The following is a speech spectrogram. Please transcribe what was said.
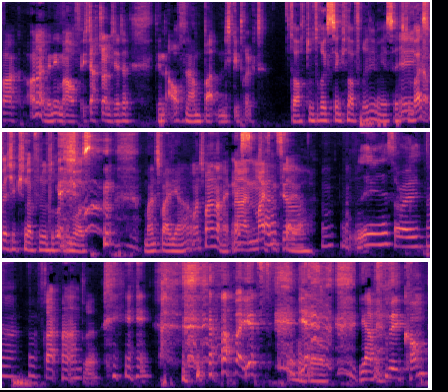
Fuck. Oh nein, wir nehmen auf. Ich dachte schon, ich hätte den Aufnahmen-Button nicht gedrückt. Doch, du drückst den Knopf regelmäßig. Ich du weißt, welche Knöpfe du drücken musst. manchmal ja, manchmal nein. Das Nein, meistens kann ja. Nee, sorry. Ja, fragt mal andere. Aber jetzt, ja, ja, willkommen.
